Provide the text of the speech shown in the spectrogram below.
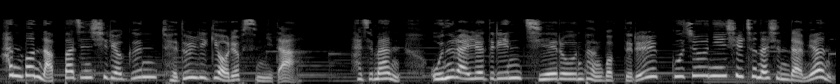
한 번 나빠진 시력은 되돌리기 어렵습니다. 하지만 오늘 알려드린 지혜로운 방법들을 꾸준히 실천하신다면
